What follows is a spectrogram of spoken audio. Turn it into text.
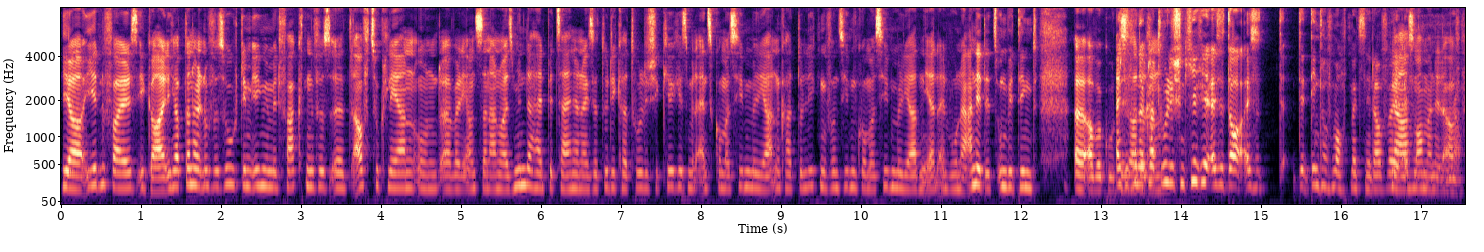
Ja, jedenfalls egal. Ich habe dann halt nur versucht, dem irgendwie mit Fakten fürs, äh, aufzuklären und äh, weil er uns dann auch nur als Minderheit bezeichnet, hat gesagt, du, die katholische Kirche ist mit 1,7 Milliarden Katholiken von 7,7 Milliarden Erdeinwohnern auch nicht jetzt unbedingt, äh, aber gut. Also von der katholischen Kirche, also da, also den Topf macht man jetzt nicht auf. Weil, Nein, also, das machen wir nicht auf. Genau.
